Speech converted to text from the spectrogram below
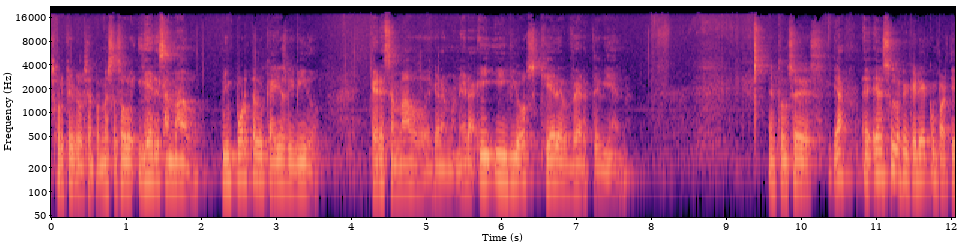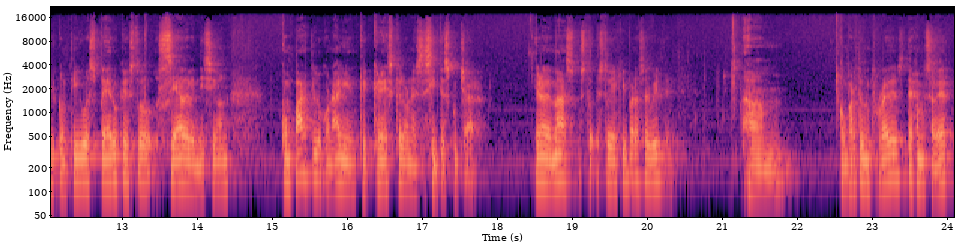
Solo quiero que lo sepas, no estás solo y eres amado. No importa lo que hayas vivido, eres amado de gran manera y, y Dios quiere verte bien. Entonces, ya, e, eso es lo que quería compartir contigo. Espero que esto sea de bendición. Compártelo con alguien que crees que lo necesite escuchar. Y una vez más, estoy aquí para servirte. compártelo en tus redes, déjame saber.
